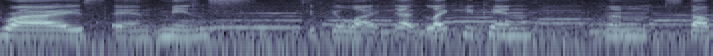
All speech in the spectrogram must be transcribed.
rice and mince, if you like. Yeah, like you can um, stuff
